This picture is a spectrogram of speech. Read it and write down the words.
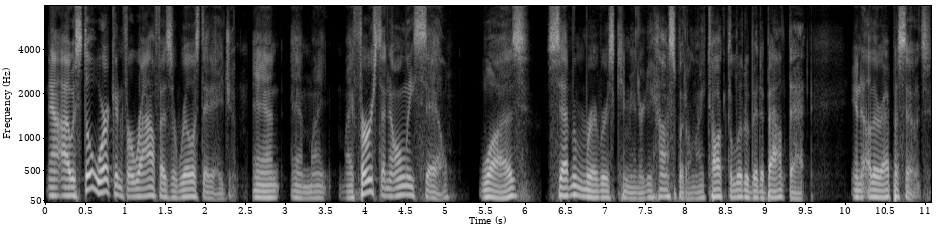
Now I was still working for Ralph as a real estate agent, and and my my first and only sale was Seven Rivers Community Hospital, and I talked a little bit about that in other episodes.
